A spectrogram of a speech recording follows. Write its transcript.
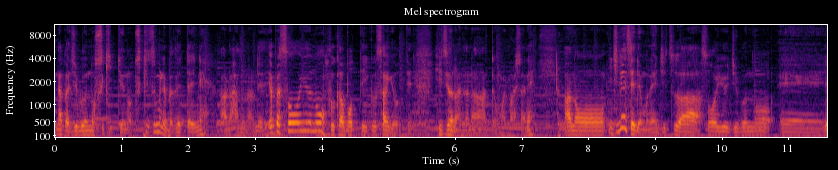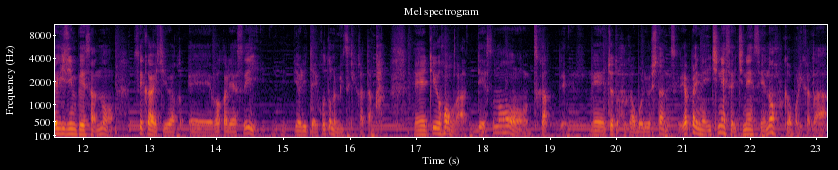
なんか自分の好きっていうのを突き詰めれば絶対ねあるはずなんでやっぱりそういうのを深掘っていく作業って必要なんだなって思いましたね。あの1年生でもね実はそういう自分の、えー、八木仁平さんの世界一わ、えー、分かりやすいやりたいことの見つけ方か、えー、っていう本があってその本を使って、ね、ちょっと深掘りをしたんですけどやっぱりね1年生1年生の深掘り方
